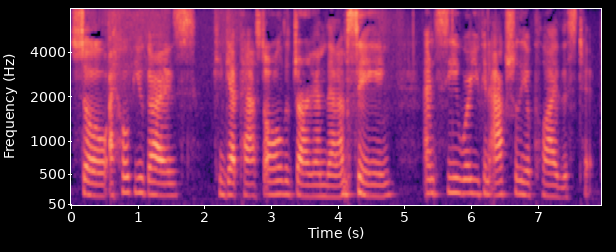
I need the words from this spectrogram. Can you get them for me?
So I hope you guys can get past all the jargon that I'm saying and see where you can actually apply this tip.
